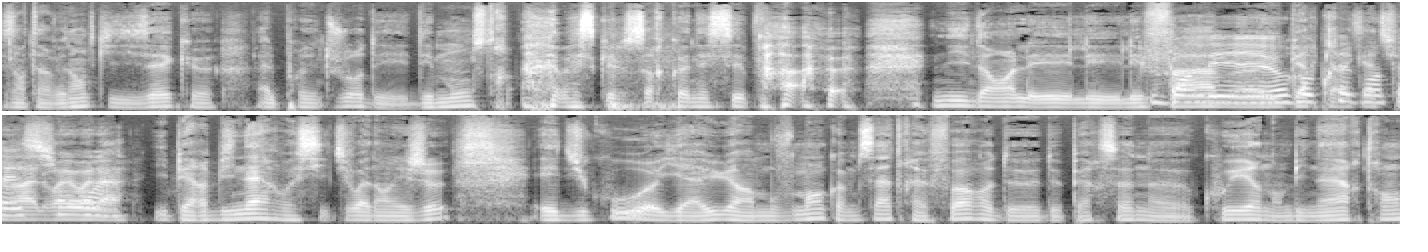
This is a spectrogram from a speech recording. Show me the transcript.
des intervenantes qui disait que elle prenait toujours des, des monstres parce qu'elle se reconnaissait pas euh, ni dans les, les, les Dans femmes les euh, hyper caricaturales, ouais, voilà, hyper binaires aussi tu vois dans les jeux. Et du coup euh, il y a eu un mouvement comme ça très fort de, de personnes queer non binaires trans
